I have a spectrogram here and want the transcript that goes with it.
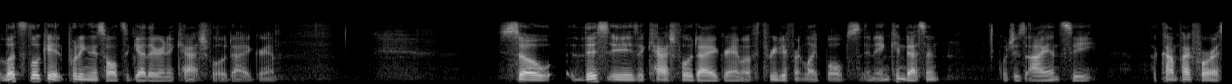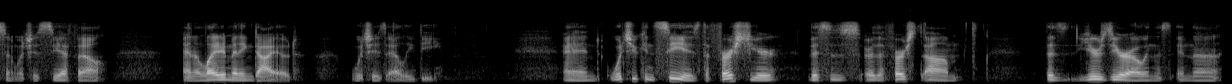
let's look at putting this all together in a cash flow diagram. So this is a cash flow diagram of three different light bulbs, an incandescent, which is INC, a compact fluorescent, which is CFL, and a light emitting diode, which is LED. And what you can see is the first year, this is, or the first, um, the year zero in this in the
